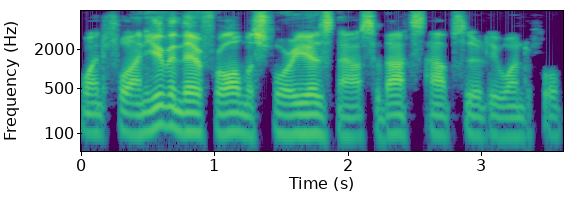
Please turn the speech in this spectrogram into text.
Wonderful. And you've been there for almost four years now. So that's absolutely wonderful.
